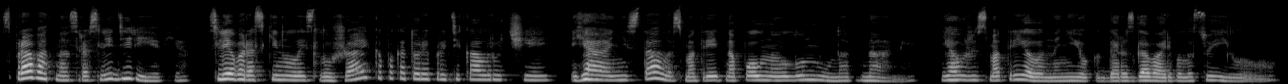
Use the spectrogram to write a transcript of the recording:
Справа от нас росли деревья. Слева раскинулась лужайка, по которой протекал ручей. Я не стала смотреть на полную луну над нами. Я уже смотрела на нее, когда разговаривала с Уиллову.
